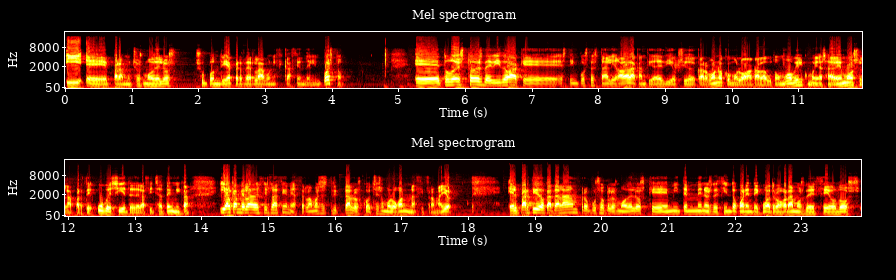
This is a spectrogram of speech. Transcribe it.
y eh, para muchos modelos supondría perder la bonificación del impuesto. Eh, todo esto es debido a que este impuesto está ligado a la cantidad de dióxido de carbono, como lo haga cada automóvil, como ya sabemos, en la parte V7 de la ficha técnica, y al cambiar la legislación y hacerla más estricta, los coches homologan una cifra mayor. El partido catalán propuso que los modelos que emiten menos de 144 gramos de CO2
